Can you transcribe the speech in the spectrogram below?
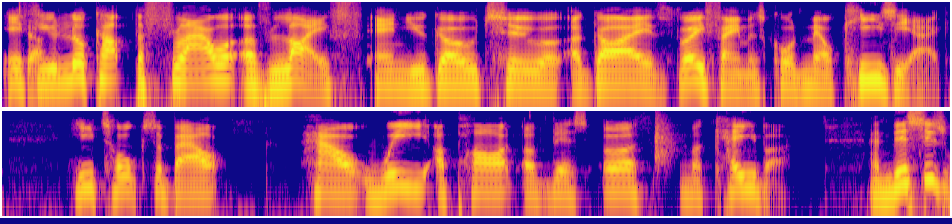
If yeah. you look up the flower of life and you go to a, a guy who's very famous called Melchizedek, he talks about how we are part of this Earth Merkaba. And this is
